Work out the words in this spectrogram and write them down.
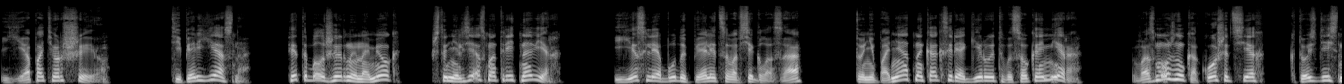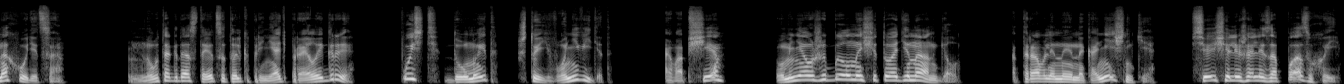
Я потер шею. Теперь ясно. Это был жирный намек, что нельзя смотреть наверх. И если я буду пялиться во все глаза, то непонятно, как среагирует высокая мера. Возможно, укокошит всех, кто здесь находится. Ну, тогда остается только принять правила игры. Пусть думает, что его не видит. А вообще, у меня уже был на счету один ангел. Отравленные наконечники все еще лежали за пазухой,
